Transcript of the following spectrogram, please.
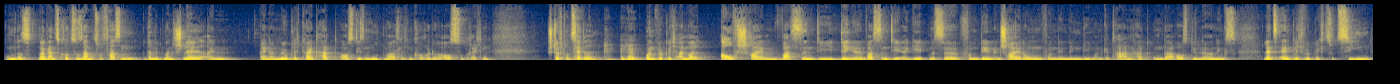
um das mal ganz kurz zusammenzufassen, damit man schnell ein, eine Möglichkeit hat, aus diesem mutmaßlichen Korridor auszubrechen, Stift und Zettel mhm. und wirklich einmal aufschreiben, was sind die Dinge, was sind die Ergebnisse von den Entscheidungen, von den Dingen, die man getan hat, um daraus die Learnings letztendlich wirklich zu ziehen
